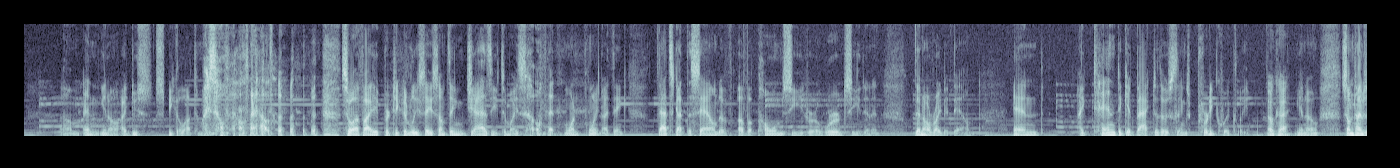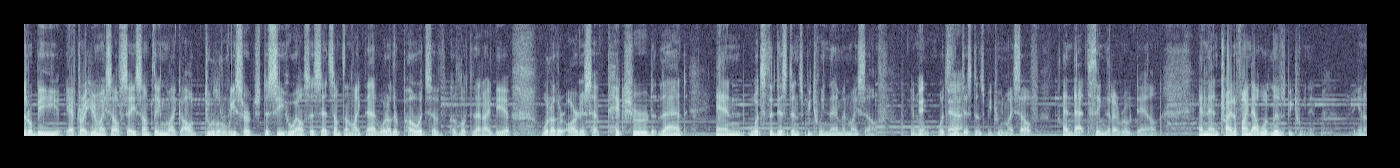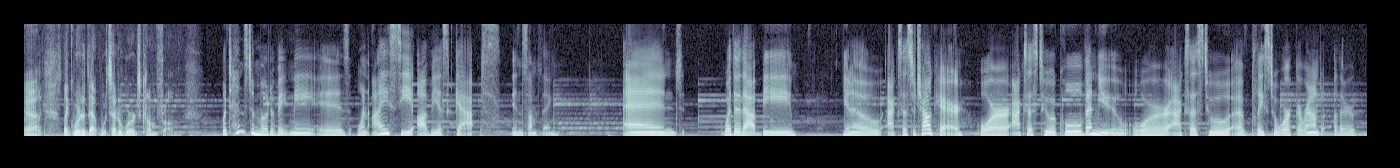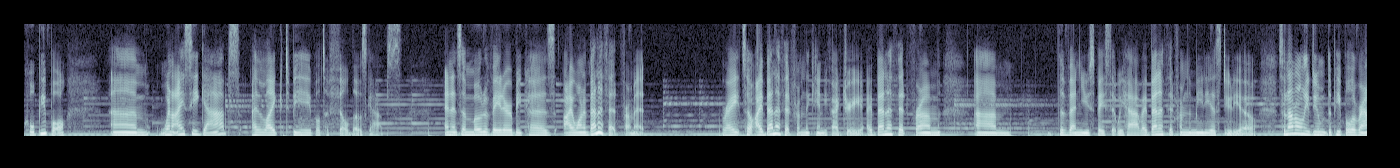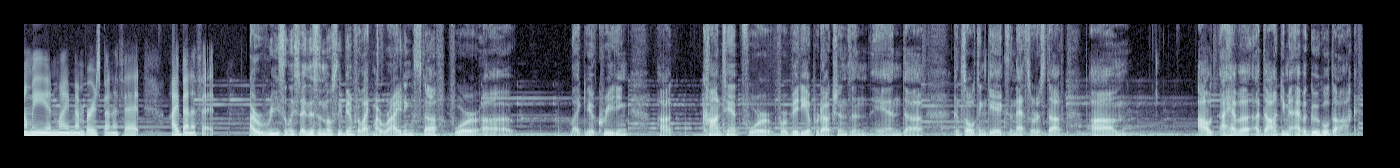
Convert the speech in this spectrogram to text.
um, and you know, I do speak a lot to myself out loud. so if I particularly say something jazzy to myself at one point, I think that's got the sound of, of a poem seed or a word seed in it, then I'll write it down. And I tend to get back to those things pretty quickly. Okay. You know, sometimes it'll be after I hear myself say something, like I'll do a little research to see who else has said something like that, what other poets have, have looked at that idea, what other artists have pictured that, and what's the distance between them and myself. You know, eh, what's yeah. the distance between myself and that thing that I wrote down, and then try to find out what lives between it. You know, Yeah. like, like where did that set of words come from? What tends to motivate me is when I see obvious gaps in something. And whether that be, you know, access to childcare or access to a cool venue or access to a place to work around other cool people. Um, when I see gaps, I like to be able to fill those gaps. And it's a motivator because I want to benefit from it right? So I benefit from the candy factory. I benefit from um, the venue space that we have. I benefit from the media studio. So not only do the people around me and my members benefit, I benefit. I recently started, and this has mostly been for like my writing stuff, for uh, like you know creating uh, content for for video productions and and uh, consulting gigs and that sort of stuff. Um, I'll I have a, a document. I have a Google Doc,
